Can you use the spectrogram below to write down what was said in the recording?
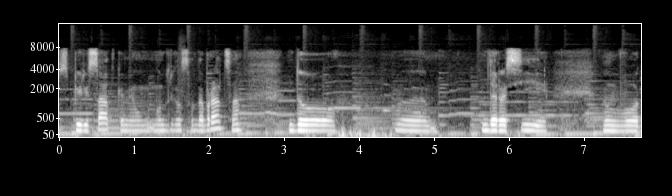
с пересадками умудрился добраться до, э, до России. Вот,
